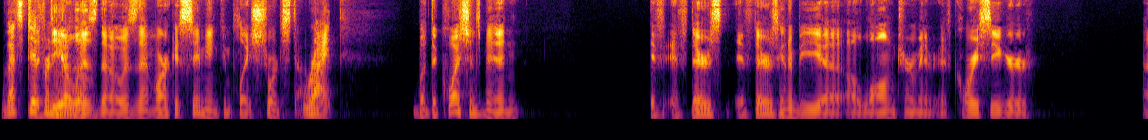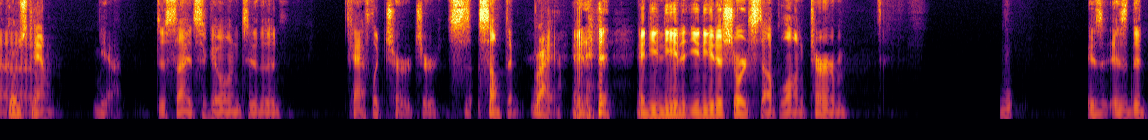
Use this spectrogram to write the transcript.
That's different. the deal here, though. is though is that marcus semien can play shortstop right. but the question's been if if there's if there's going to be a, a long term if Corey Seager uh, Goes down. yeah, decides to go into the Catholic Church or s- something, Right. and and you need you need a shortstop long term. Is is the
